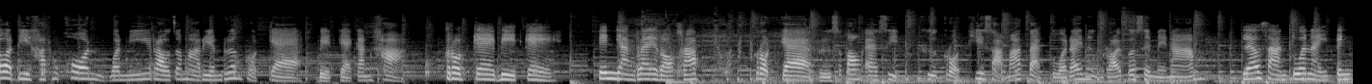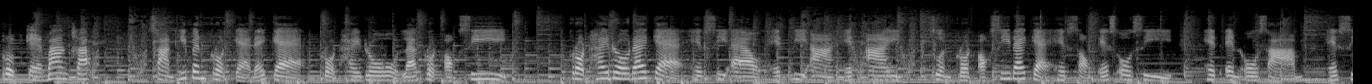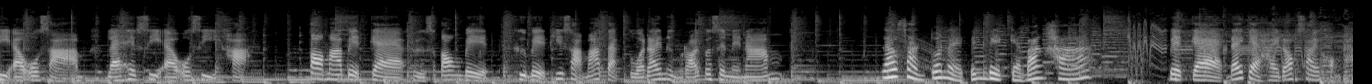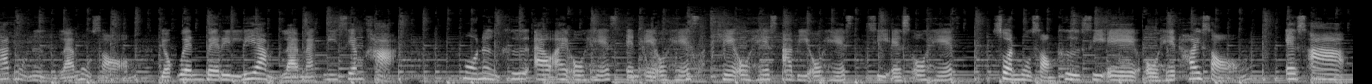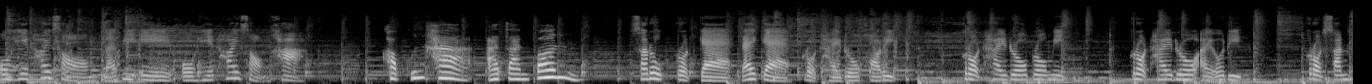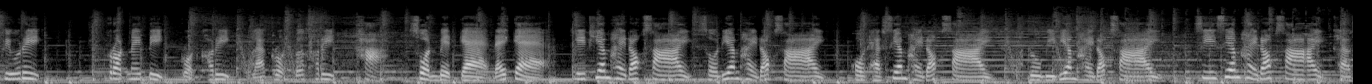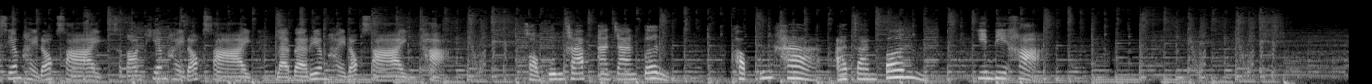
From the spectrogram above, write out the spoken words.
สวัสดีค่ะทุกคน วันนี้เราจะมาเรียนเรื่องกรดแก่ เบสแก่กันค่ะ กรดแก่เบสแก่ เป็นอย่างไรหรอครับ กรดแก่หรือสตองแอซิดคือกรดที่สามารถแตกตัวได้ 100%ในน้ำ แล้วสารตัวไหนเป็นกรดแก่บ้างครับ สารที่เป็นกรดแก่ได้แก่ กรดไฮโดรและกรดออกซีกรดไฮโดรได้แก่ HCl HBr HI ส่วนกรดออกซีได้แก่ H2SO4 HNO3 HClO3 และ HClO4 ค่ะ ต่อมาเบสแก่หรือสตองเบสคือเบสที่สามารถแตกตัวได้ 100%ในน้ำ แล้วสารตัวไหนเป็นเบสแก่บ้างคะ เบสแก่ได้แก่ไฮดรอกไซด์ของธาตุหมู่ 1 และหมู่ 2 ยกเว้นเบริลเลียม และแมกนีเซียมค่ะ หมู่ 1 คือ LiOH NaOH KOH RbOH CSOH ส่วนหมู่ 2 คือ CaOH ห้อย 2 SrOH ห้อย 2 และ BaOH ห้อย 2 ค่ะขอบคุณค่ะ อาจารย์เปิ้ล สรุปกรดแก่ได้แก่กรดไฮโดรคลอริก กรดไฮโดรบรมิก กรดไฮโดรไอโอดิก กรดซัลฟิวริก กรดไนติก กรดคลอริก และกรดเบอร์คลอริกค่ะ ส่วนเบสแก่ได้แก่ลิเธียมไฮดรอกไซด์ โซเดียมไฮดรอกไซด์ โพแทสเซียมไฮดรอกไซด์ รูบิเดียมไฮดรอกไซด์ ซีเซียมไฮดรอกไซด์ แคลเซียมไฮดรอกไซด์ สตอนเทียมไฮดรอกไซด์ และแบเรียมไฮดรอกไซด์ค่ะ ขอบคุณครับ อาจารย์เปิ้ล ขอบคุณค่ะ อาจารย์เปิ้ลยินดีค่ะ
